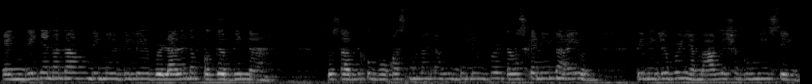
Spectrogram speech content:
and hindi niya na nang dinideliver, lalo na paggabi na. So sabi ko, bukas mo na lang i-deliver. Tapos kanina, ayun, dineliver niya, maaga siya gumising.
